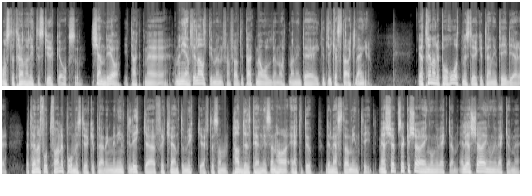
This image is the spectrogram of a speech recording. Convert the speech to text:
måste träna lite styrka också. Kände jag i takt med, ja, men egentligen alltid, men framförallt i takt med åldern och att man inte är riktigt lika stark längre. Jag tränade på hårt med styrketräning tidigare. Jag tränar fortfarande på med styrketräning, men inte lika frekvent och mycket eftersom paddeltennisen har ätit upp det mesta av min tid. Men jag försöker köra en gång i veckan, eller jag kör en gång i veckan med,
